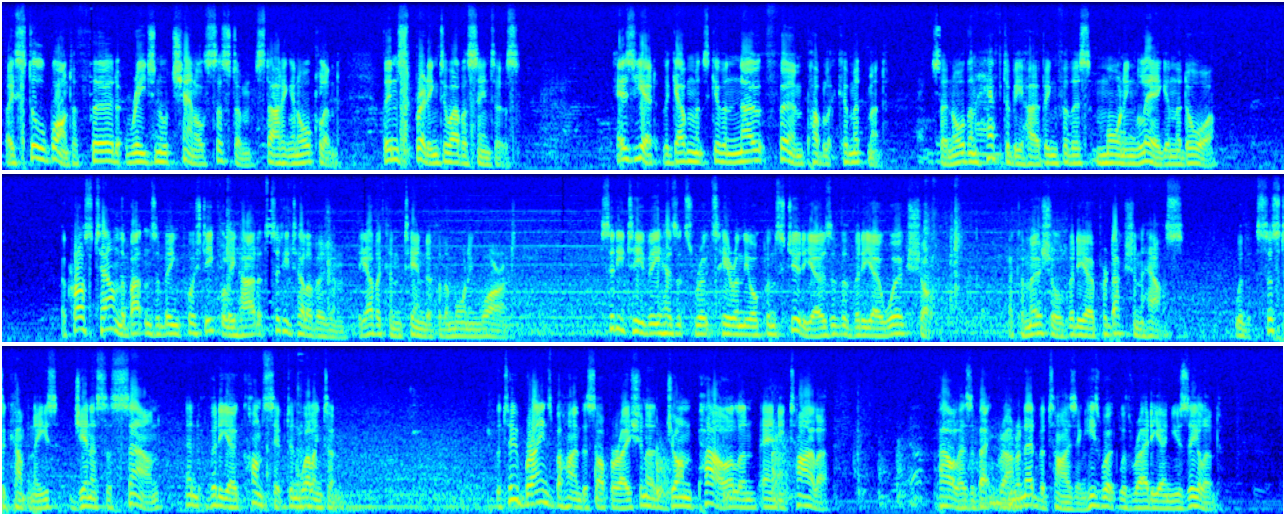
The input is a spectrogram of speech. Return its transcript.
They still want a third regional channel system, starting in Auckland, then spreading to other centres. As yet, the government's given no firm public commitment, so Northern have to be hoping for this morning leg in the door. Across town, the buttons are being pushed equally hard at City Television, the other contender for the morning warrant. City TV has its roots here in the Auckland studios of the Video Workshop, a commercial video production house, with sister companies Genesis Sound and Video Concept in Wellington. The two brains behind this operation are John Powell and Andy Tyler. Powell has a background in advertising. He's worked with Radio New Zealand.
